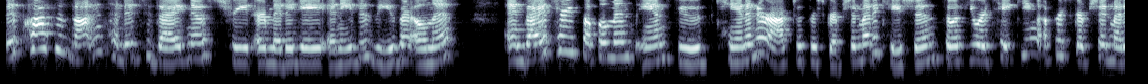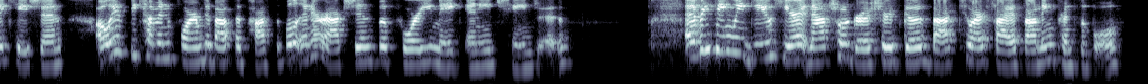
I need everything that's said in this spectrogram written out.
This class is not intended to diagnose, treat, or mitigate any disease or illness, and dietary supplements and foods can interact with prescription medication. So if you are taking a prescription medication, always become informed about the possible interactions before you make any changes. Everything we do here at Natural Grocers goes back to our five founding principles.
